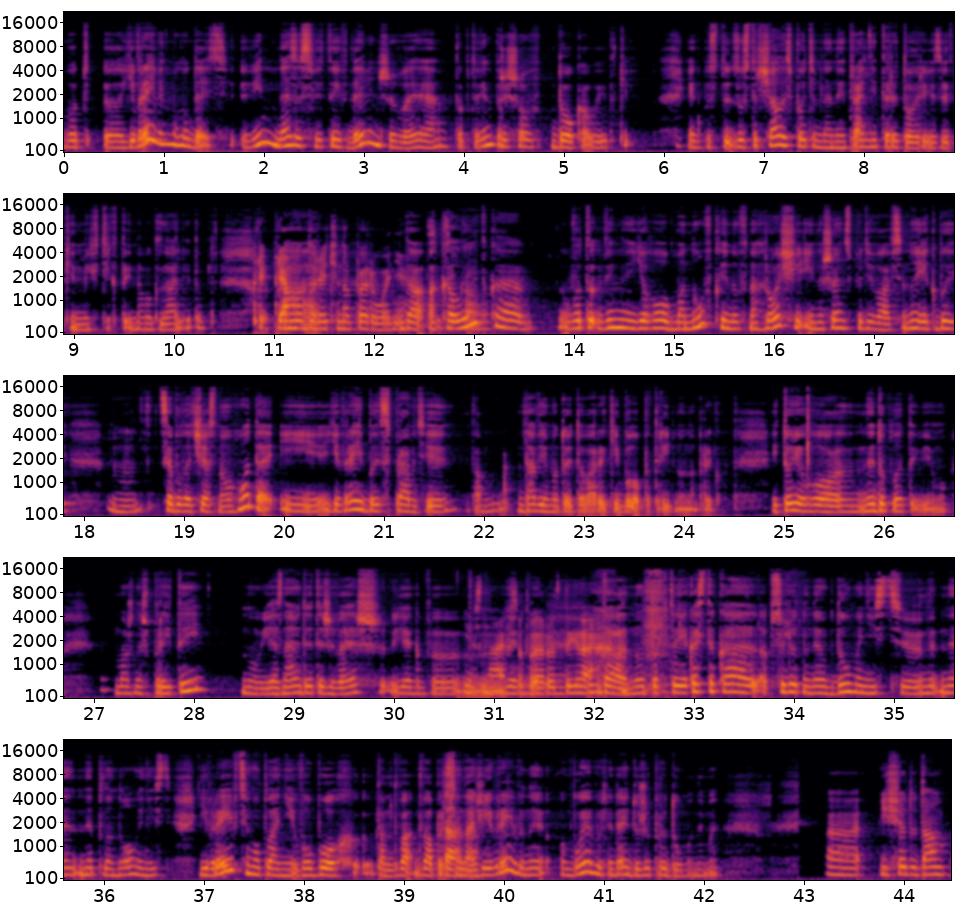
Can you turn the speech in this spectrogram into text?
От е, єврей він молодець, він не засвітив, де він живе, тобто він прийшов до калитки. Якби зустрічались потім на нейтральній території, звідки він міг втікти на вокзалі. Тобто, Прямо, а, до речі, на пероні. Да, А калитка От він його обманув, кинув на гроші, і на що він сподівався? Ну, якби це була чесна угода, і єврей би справді там дав йому той товар, який було потрібно, наприклад, і то його не доплатив йому. Можна ж прийти. Ну, я знаю, де ти живеш, якби Я знаю, якби, це твоя родина. Да, ну тобто якась така абсолютно необдуманість, непланованість. Не, Євреї в цьому плані в обох там два два персонажі да, євреї, вони обоє виглядають дуже продуманими. І ще додам,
